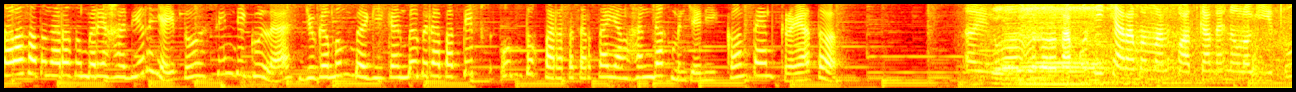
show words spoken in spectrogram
Salah satu narasumber yang hadir yaitu Cindy Gula juga membagikan beberapa tips untuk para peserta yang hendak menjadi content creator. Uh, menurut aku sih cara memanfaatkan teknologi itu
